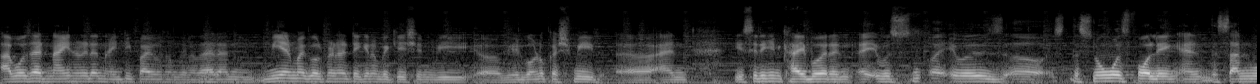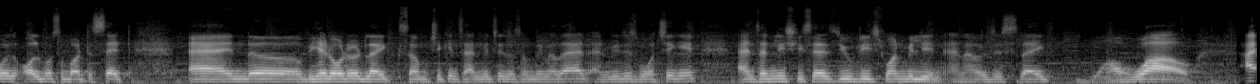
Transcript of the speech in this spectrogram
I was at 995 or something like that, and me and my girlfriend had taken a vacation. We uh, we had gone to Kashmir, uh, and we were sitting in Khyber, and it was it was uh, the snow was falling, and the sun was almost about to set. And uh, we had ordered like some chicken sandwiches or something like that, and we were just watching it. And suddenly she says, "You've reached one million. and I was just like, Wow. Wow. I,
